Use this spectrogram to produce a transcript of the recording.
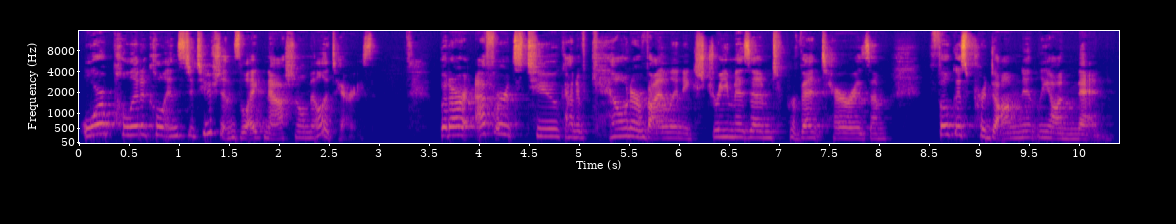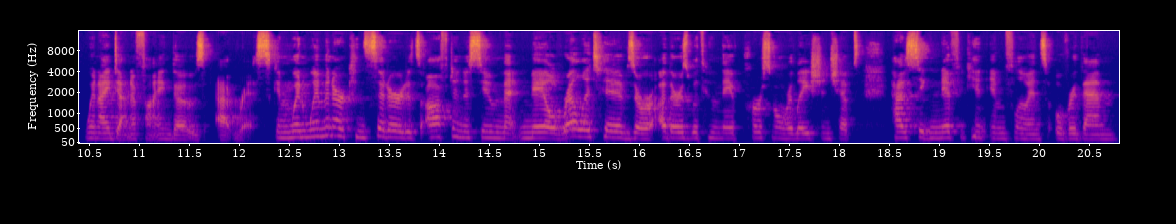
or political institutions like national militaries. But our efforts to kind of counter violent extremism, to prevent terrorism, focus predominantly on men when identifying those at risk. And when women are considered, it's often assumed that male relatives or others with whom they have personal relationships have significant influence over them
